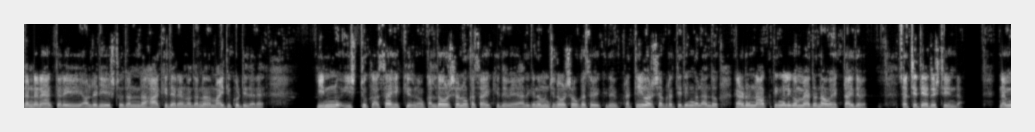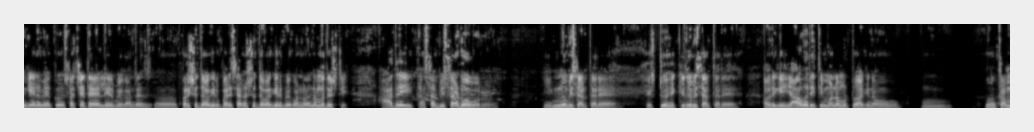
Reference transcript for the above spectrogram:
ದಂಡನೆ ಹಾಕ್ತಾರೆ ಈ ಆಲ್ರೆಡಿ ಎಷ್ಟು ದಂಡ ಹಾಕಿದ್ದಾರೆ ಅನ್ನೋದನ್ನ ಮಾಹಿತಿ ಕೊಟ್ಟಿದ್ದಾರೆ. ಇನ್ನು ಇಷ್ಟು ಕಸ ಹೆಕ್ಕಿದ್ರು ನಾವು ಕಳೆದ ವರ್ಷನೂ ಕಸ ಹೆಕ್ಕಿದ್ದೇವೆ ಅದಕ್ಕಿಂತ ಮುಂಚಿನ ವರ್ಷವೂ ಕಸ ಹೆಕ್ಕಿದ್ದೇವೆ. ಪ್ರತಿ ವರ್ಷ ಪ್ರತಿ ತಿಂಗಳ ಒಂದು ಎರಡು ನಾಲ್ಕು ತಿಂಗಳಿಗೊಮ್ಮೆ ಆದ್ರೂ ನಾವು ಹೆಕ್ತಾ ಇದ್ದೇವೆ ಸ್ವಚ್ಛತೆಯ ದೃಷ್ಟಿಯಿಂದ. ನಮಗೇನು ಬೇಕು? ಸ್ವಚ್ಛತೆಯಲ್ಲಿ ಇರಬೇಕು ಅಂದ್ರೆ ಆ, ಪರಿಶುದ್ಧವಾಗಿರು ಪರಿಸರ ಶುದ್ಧವಾಗಿರ್ಬೇಕು ಅನ್ನೋದು ನಮ್ಮ ದೃಷ್ಟಿ. ಆದ್ರೆ ಈ ಕಸ ಬಿಸಾಡುವವರು ಇನ್ನೂ ಬಿಸಾಡ್ತಾರೆ ಎಷ್ಟು ಹೆಕ್ಕಿದ್ರು ಬಿಸಾಡ್ತಾರೆ. ಅವರಿಗೆ ಯಾವ ರೀತಿ ಮನ ಮುಟ್ಟುವ ಹಾಗೆ ನಾವು ಹ್ಮ್, ಕ್ರಮ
